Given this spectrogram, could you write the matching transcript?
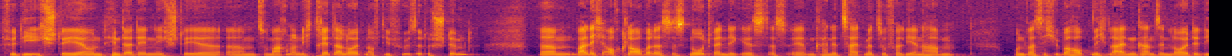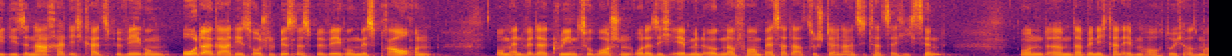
für die ich stehe und hinter denen ich stehe, ähm, zu machen. Und ich trete da Leuten auf die Füße, das stimmt, ähm, weil ich auch glaube, dass es notwendig ist, dass wir eben keine Zeit mehr zu verlieren haben. Und was ich überhaupt nicht leiden kann, sind Leute, die diese Nachhaltigkeitsbewegung oder gar die Social Business Bewegung missbrauchen, um entweder green zu waschen oder sich eben in irgendeiner Form besser darzustellen, als sie tatsächlich sind. Und ähm, da bin ich dann eben auch durchaus mal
